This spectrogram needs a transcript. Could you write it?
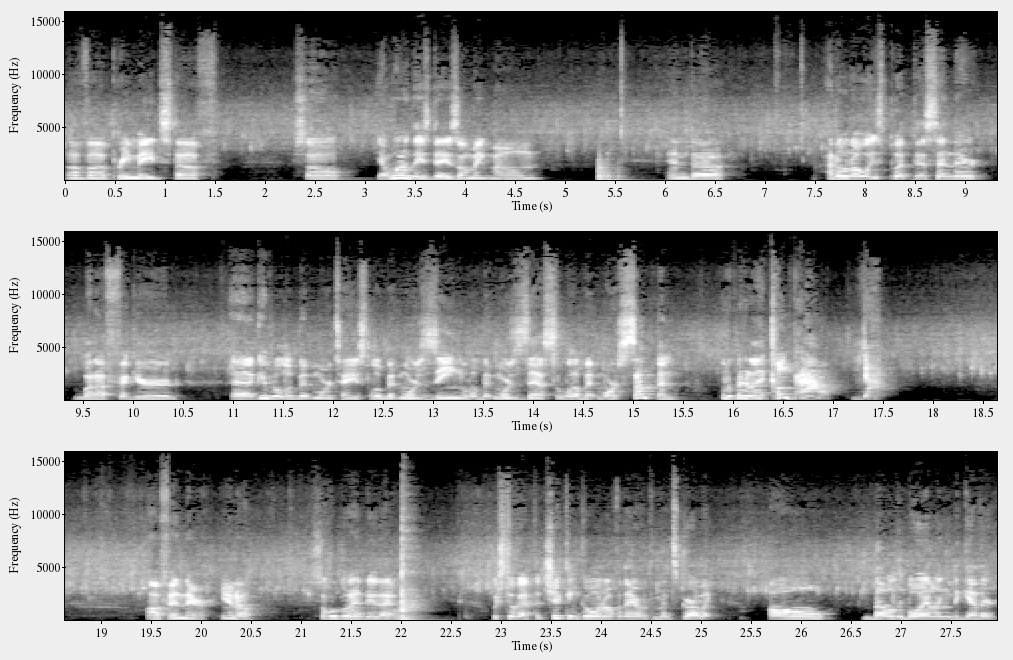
of uh, pre-made stuff. So yeah, one of these days I'll make my own. And uh, I don't always put this in there, but I figured uh, give it a little bit more taste, a little bit more zing, a little bit more zest, a little bit more something, a little bit of that kung pao. Yeah off in there, you know? So we'll go ahead and do that. We still got the chicken going over there with the minced garlic, all belly boiling together.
